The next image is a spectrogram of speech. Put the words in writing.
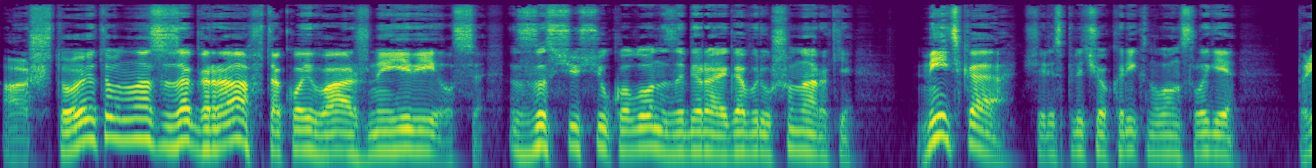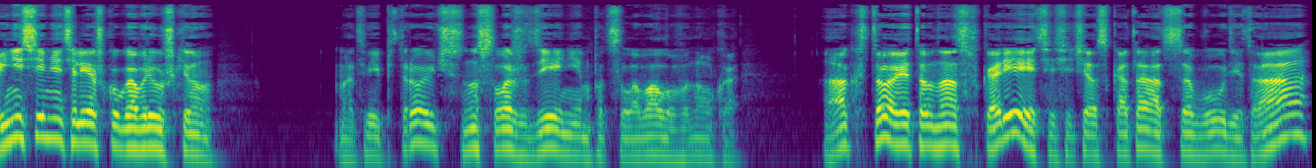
«А что это у нас за граф такой важный явился?» — засюсюкал он, забирая Гаврюшу на руки. «Митька!» — через плечо крикнул он слуге. «Принеси мне тележку Гаврюшкину!» Матвей Петрович с наслаждением поцеловал внука. «А кто это у нас в карете сейчас кататься будет, а?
